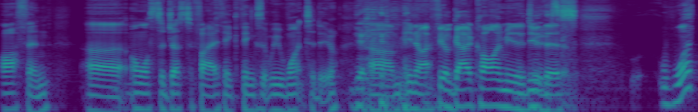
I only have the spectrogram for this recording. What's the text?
often. Uh, almost to justify, I think, things that we want to do. Um, you know, I feel God calling me to do this. What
